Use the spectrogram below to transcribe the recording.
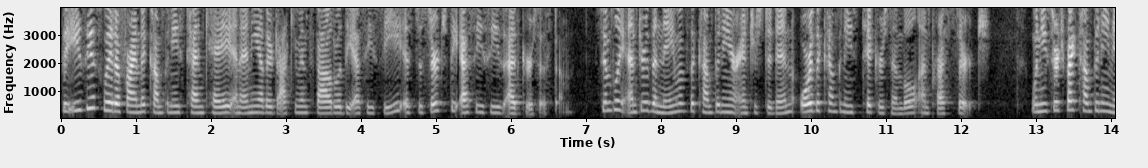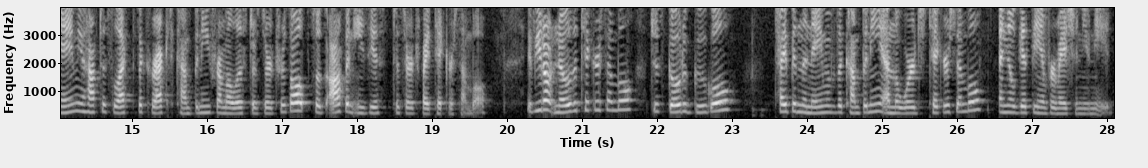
The easiest way to find a company's 10K and any other documents filed with the SEC is to search the SEC's EDGAR system. Simply enter the name of the company you're interested in or the company's ticker symbol and press search. When you search by company name, you have to select the correct company from a list of search results, so it's often easiest to search by ticker symbol. If you don't know the ticker symbol, just go to Google, type in the name of the company and the words ticker symbol, and you'll get the information you need.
